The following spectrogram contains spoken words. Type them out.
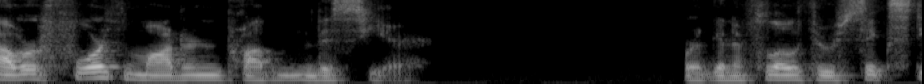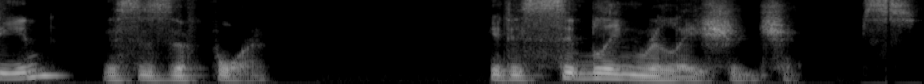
Our fourth modern problem this year. We're going to flow through 16. This is the fourth. It is sibling relationships.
